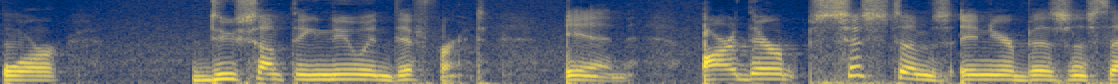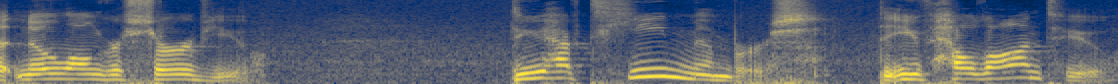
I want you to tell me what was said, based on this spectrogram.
or do something new and different in? Are there systems in your business that no longer serve you? Do you have team members that you've held on to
